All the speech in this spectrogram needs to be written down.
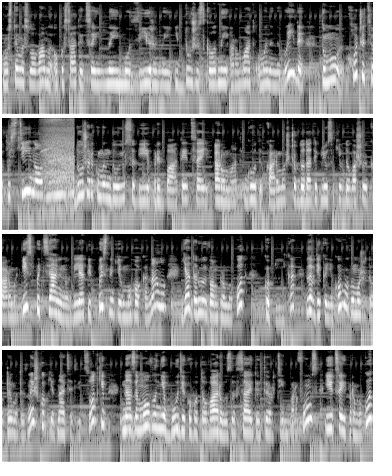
Простими словами, описати цей неймовірний і дуже складний аромат у мене не вийде, тому хочеться постійно. Дуже рекомендую собі придбати цей аромат Good Karma, щоб додати плюсиків до вашої карми. І спеціально для підписників мого каналу я дарую вам промокод. Копійка, завдяки якому ви можете отримати знижку 15% на замовлення будь-якого товару з сайту 13 Parfums. І цей промокод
